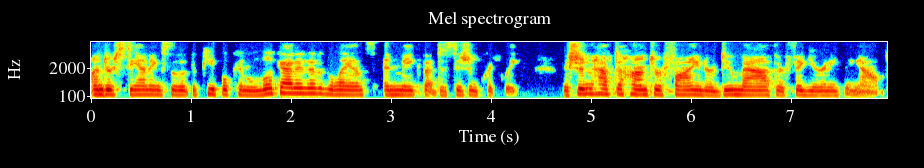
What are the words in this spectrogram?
understanding so that the people can look at it at a glance and make that decision quickly. They shouldn't have to hunt or find or do math or figure anything out.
